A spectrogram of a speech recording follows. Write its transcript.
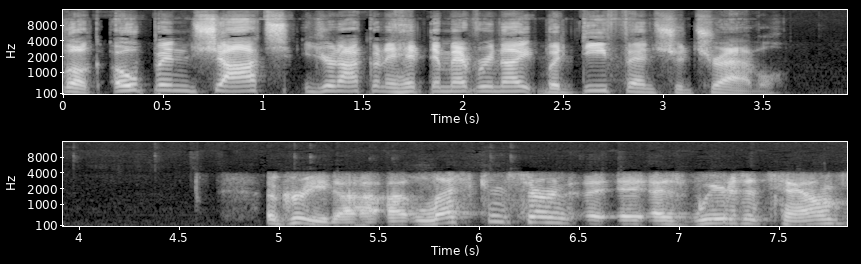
look, open shots, you're not going to hit them every night, but defense should travel. Agreed. Uh, uh, less concerned, uh, uh, as weird as it sounds,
